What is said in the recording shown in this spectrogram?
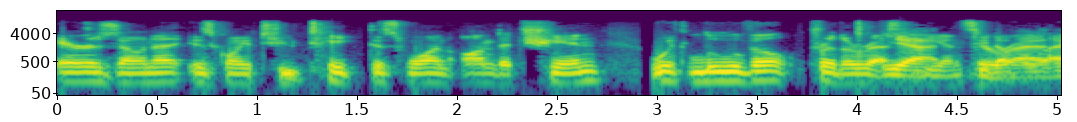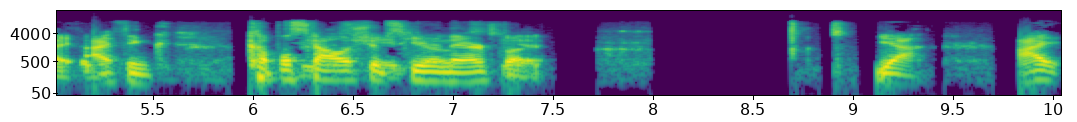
Arizona is going to take this one on the chin with Louisville for the rest yeah, of the NCAA. Right. I think a couple scholarships here and there, but yeah, I.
